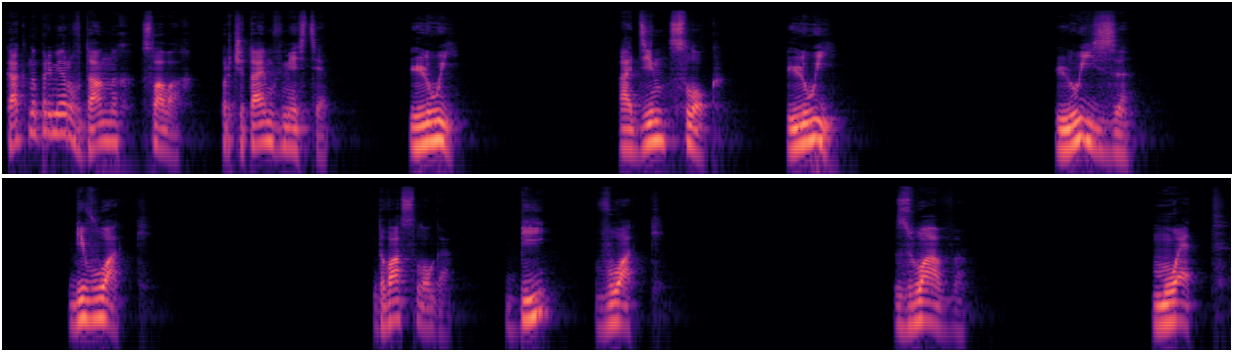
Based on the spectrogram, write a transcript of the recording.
Как, например, в данных словах. Прочитаем вместе. Луи. Один слог. Луи. Луиза. Бивуак. Два слога. Би-вуак. Зуав. Муэт.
